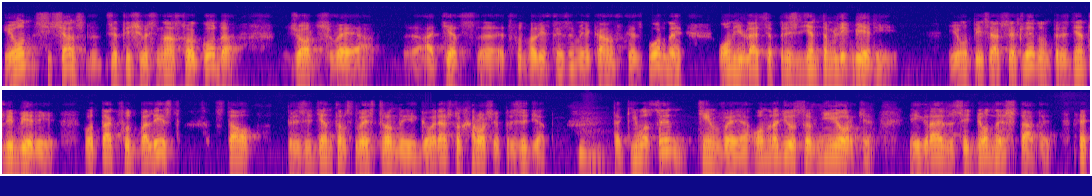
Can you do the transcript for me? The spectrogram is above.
И он сейчас, 2018 года, Джордж Вея, отец э, этого футболиста из американской сборной, он является президентом Либерии. Ему 56 лет, он президент Либерии. Вот так футболист стал президентом своей страны. Говорят, что хороший президент. Так его сын, Тим Вея, он родился в Нью-Йорке и играет за Соединенные Штаты.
